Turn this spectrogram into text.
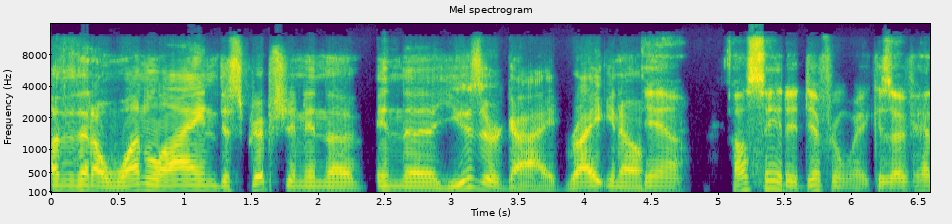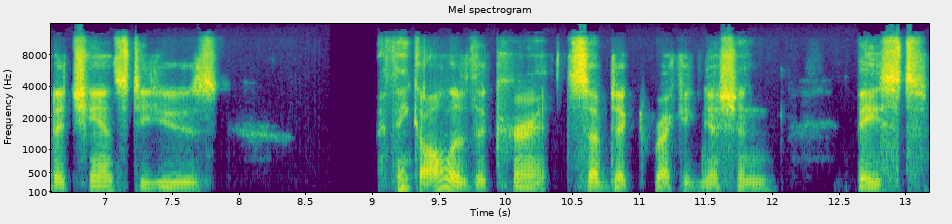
other than a one line description in the in the user guide right you know Yeah. I'll say it a different way because I've had a chance to use, I think, all of the current subject recognition based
